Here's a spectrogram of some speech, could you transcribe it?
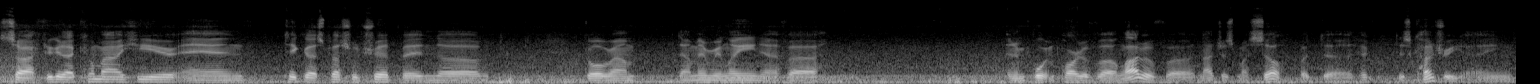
So I figured I'd come out here and take a special trip and uh, go around down memory lane of uh, an important part of uh, a lot of uh, not just myself, but uh, this country. I mean,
